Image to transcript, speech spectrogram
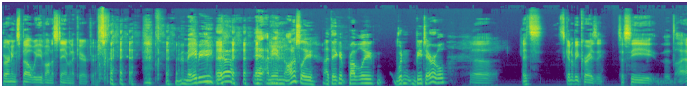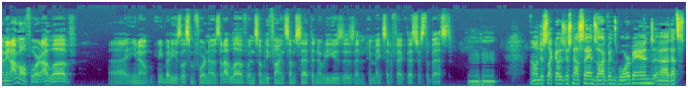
Burning spell weave on a stamina character. Maybe, yeah. I mean, honestly, I think it probably wouldn't be terrible. Uh, it's it's gonna be crazy to see. I mean, I'm all for it. I love, uh, you know, anybody who's listened before knows that I love when somebody finds some set that nobody uses and, and makes it effect. That's just the best. Mm-hmm. Oh, just like I was just now saying, Zogvin's Warband. Uh, that's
